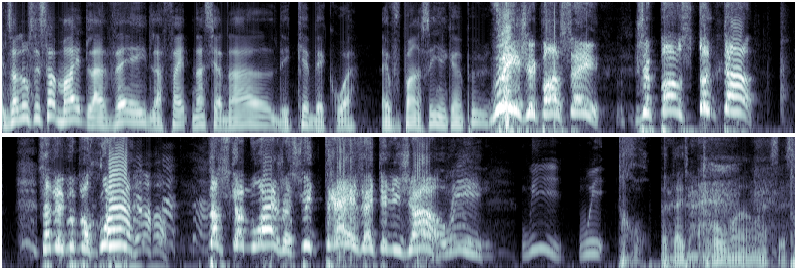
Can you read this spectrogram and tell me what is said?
Vous annoncez ça, maître, la veille de la fête nationale des Québécois. Eh, vous pensez rien qu'un peu? là? Oui, j'ai pensé! Je pense tout le temps! Savez-vous pourquoi? Parce que moi, je suis très intelligent! oui! Oui, oui. Peut-être trop, hein, ouais, c'est ça.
